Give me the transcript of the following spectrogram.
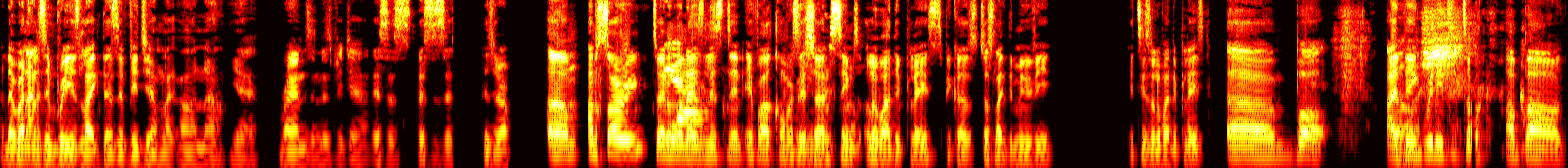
And then when Alison is like there's a video I'm like oh no yeah Ryan's in this video this is this is it this is a. Um, I'm sorry to anyone that's listening if our conversation messed seems all over the place because just like the movie, it is all over the place. Um, but I think we need to talk about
